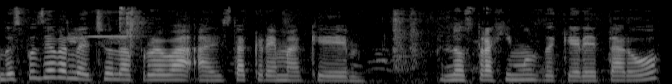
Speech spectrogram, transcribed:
después de haberle hecho la prueba a esta crema que nos trajimos de Querétaro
